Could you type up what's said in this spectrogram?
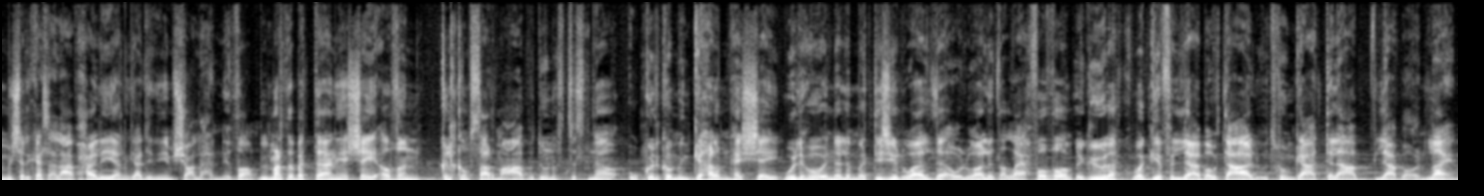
من شركات الألعاب حاليا قاعدين يمشوا على هالنظام. بالمرتبة الثانية شيء أظن كلكم صار معاه بدون استثناء وكلكم انقهر من هالشيء واللي هو إنه لما تجي الوالدة أو الوالد الله يحفظهم يقولوا لك وقف اللعبة وتعال وتكون قاعد تلعب لعبة اونلاين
